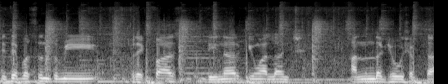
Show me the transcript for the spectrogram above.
तिथे बसून तुम्ही ब्रेकफास्ट डिनर किंवा लंच आनंद घेऊ शकता.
